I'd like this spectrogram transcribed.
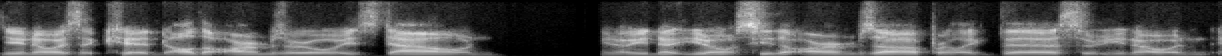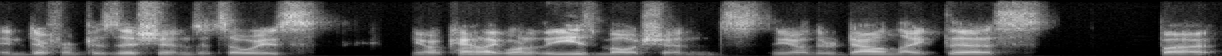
You know, as a kid, all the arms are always down. You know, you know, you don't see the arms up or like this, or you know, in in different positions. It's always, you know, kind of like one of these motions. You know, they're down like this, but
